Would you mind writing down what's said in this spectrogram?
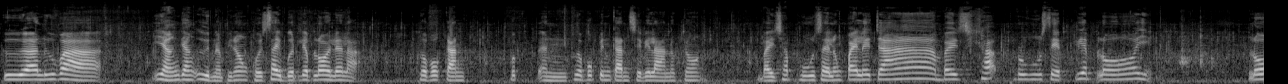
เกลือหรือว่า อย่างอย่างอื่นนะพี่น้องคอยใส่เบิดเรียบร้อยแล้วล่ะ เพื่อบ่การอันเพื่อบ่เป็นการเสียเวลานะพี่น้องใบชะพลูใส่ลงไปเลยจ้า ใบชะพลูเสร็จเรียบร้อยรอ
